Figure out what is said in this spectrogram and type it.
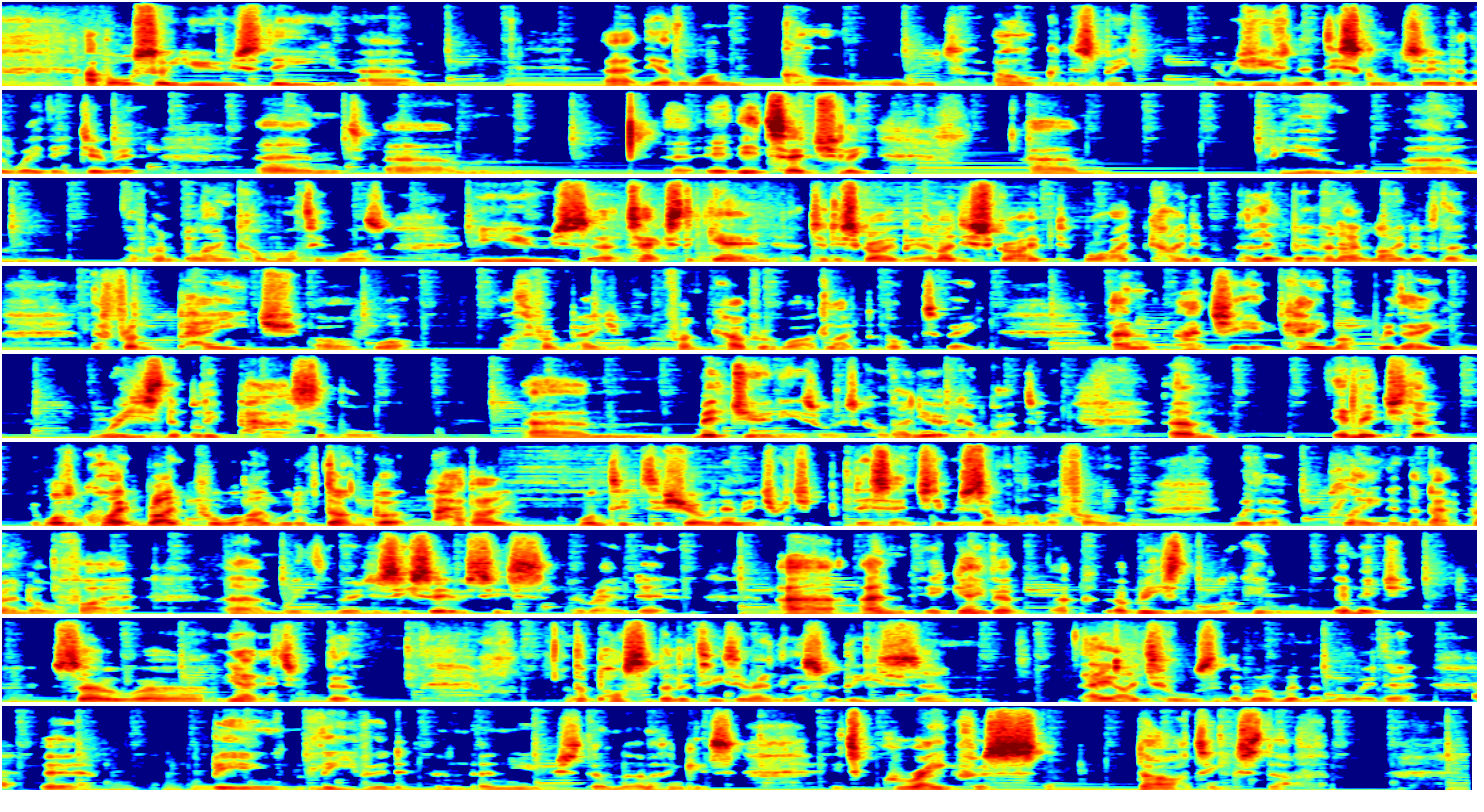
I've also used the um, uh, the other one called oh goodness me, it was using the Discord server the way they do it, and um, essentially um, you um, I've gone blank on what it was. You use uh, text again to describe it, and I described what I kind of a little bit of an outline of the the front page of what the front page or the front cover of what I'd like the book to be, and actually it came up with a reasonably passable um, Midjourney is what it's called. I knew it'd come back to me. Um, image that it wasn't quite right for what I would have done, but had I wanted to show an image, which essentially was someone on a phone with a plane in the background on fire, um, with emergency services around it, uh, and it gave a, a, a, reasonable looking image. So uh, yeah, the the possibilities are endless with these um, AI tools at the moment and the way they're they're being levered and, and used, and, and I think it's it's great for starting stuff.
